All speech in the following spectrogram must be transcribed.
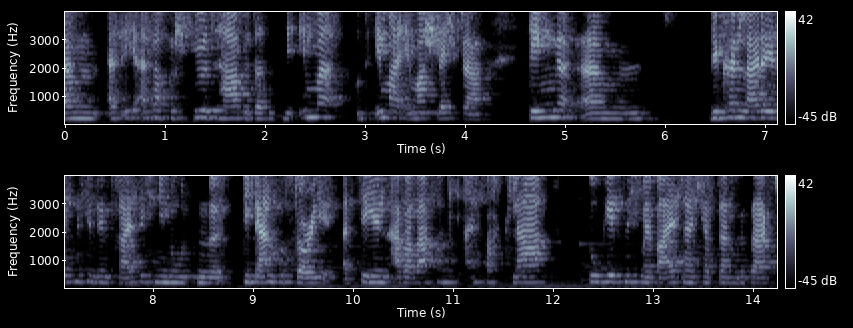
ähm, als ich einfach gespürt habe, dass es mir immer und immer, immer schlechter ging, ähm, wir können leider jetzt nicht in den 30 Minuten die ganze Story erzählen, aber war für mich einfach klar, so geht es nicht mehr weiter. Ich habe dann gesagt,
